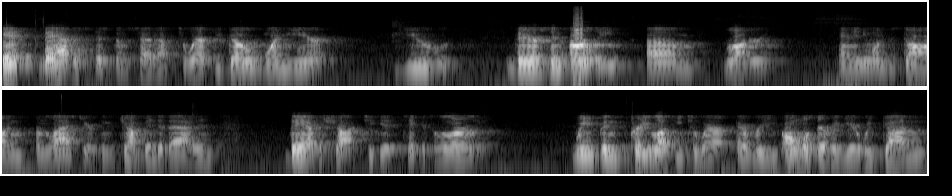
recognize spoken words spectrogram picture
it they have a system set up to where if you go one year, you there's an early um, lottery, and anyone who's gone from last year can jump into that, and they have a shot to get tickets a little early. We've been pretty lucky to where every almost every year we've gotten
